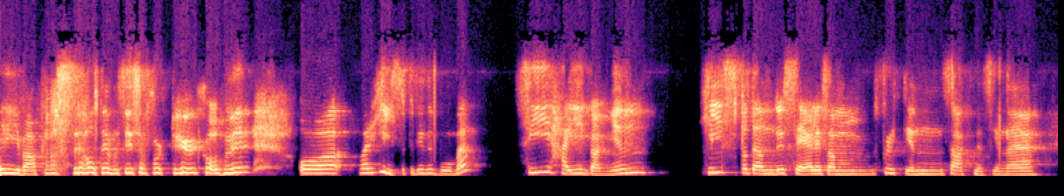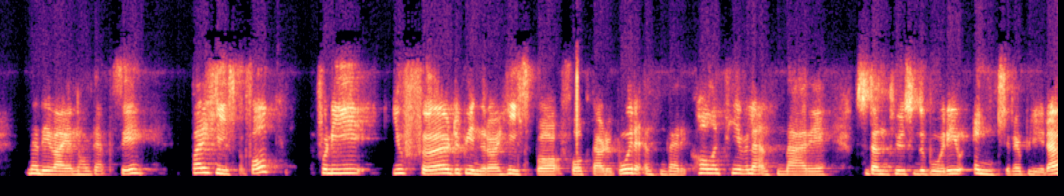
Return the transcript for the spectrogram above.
rive av plasteret holdt jeg på å si, så fort du kommer. Og bare hilse på de du bor med. Si hei i gangen. Hils på den du ser liksom flytte inn sakene sine nedi veien, holdt jeg på å si. Bare hils på folk. Fordi jo før du begynner å hilse på folk der du bor, enten det er i kollektiv eller enten det er i studenthuset du bor i, jo enklere blir det.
